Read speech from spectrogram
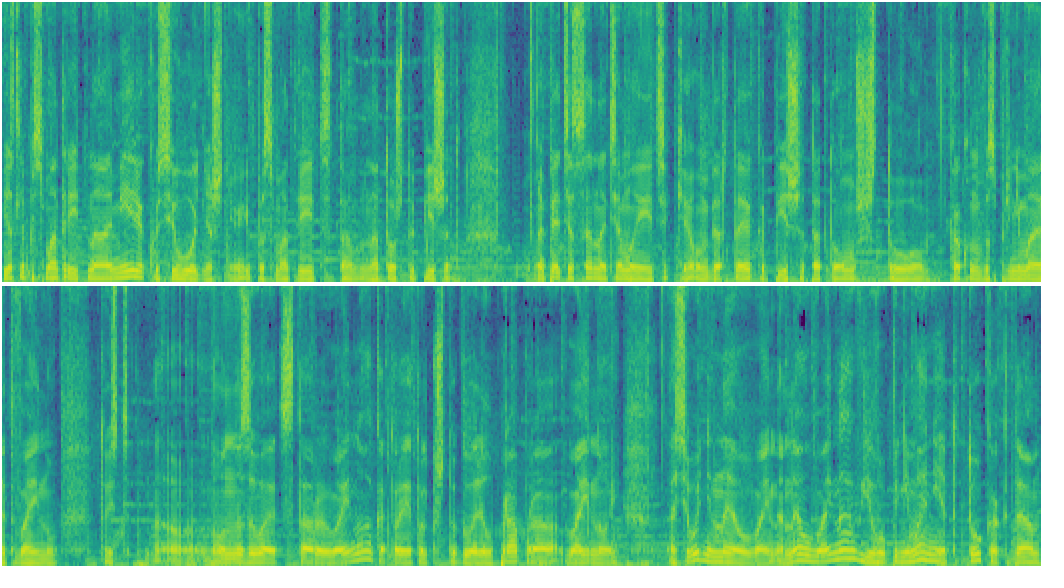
Если посмотреть на Америку сегодняшнюю и посмотреть там на то, что пишет Опять эссе на тему этики. Умберто Эко пишет о том, что как он воспринимает войну. То есть э, он называет старую войну, о которой я только что говорил, про про войной. А сегодня нео-война. Нео-война в его понимании это то, когда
